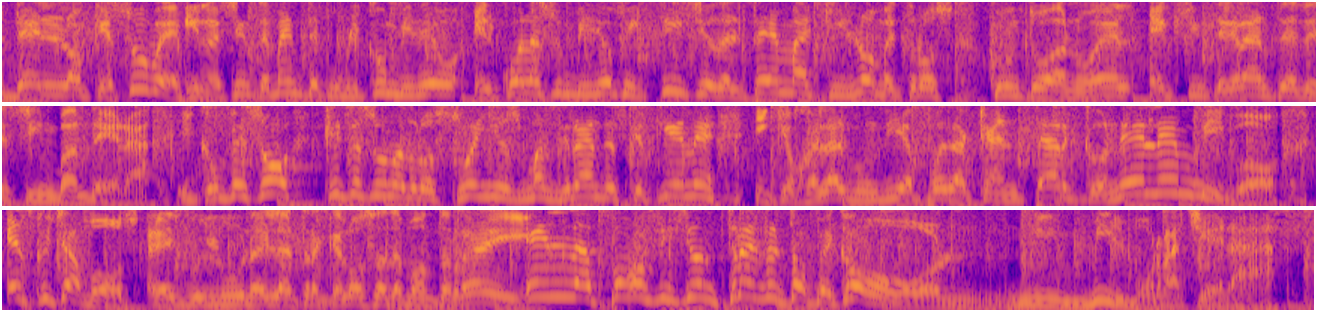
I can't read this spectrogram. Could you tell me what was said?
de lo que sube y recientemente publicó un video el cual es un video ficticio del tema Kilómetros junto a Noel, ex integrante de Sin Bandera y confesó que ese es uno de los sueños más grandes que tiene y que ojalá algún día pueda cantar con él en vivo. Escuchamos Edwin Luna y la Tracalosa de Monterrey en la posición 3 del tope con Ni Mil Borracheras.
